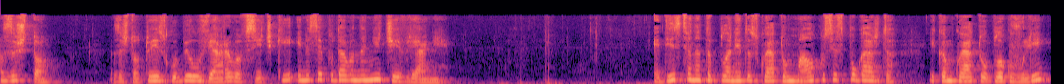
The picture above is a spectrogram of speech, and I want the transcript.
Защо? Защото е изгубил вяра във всички и не се подава на ничие влияние. Единствената планета, с която малко се спогажда и към която благоволи,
